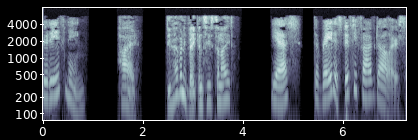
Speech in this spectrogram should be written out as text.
Good evening. Hi. Do you have any vacancies tonight? Yes. The rate is $55.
